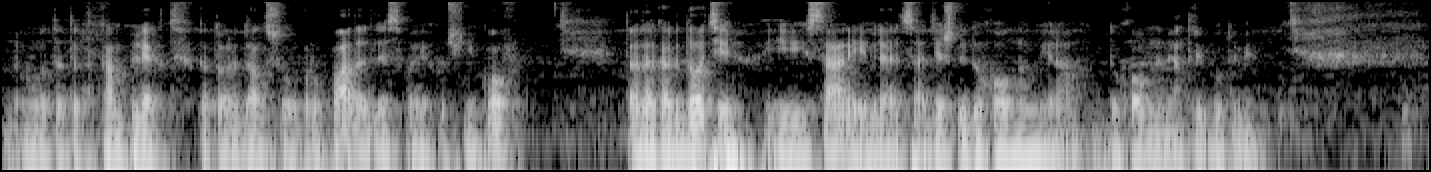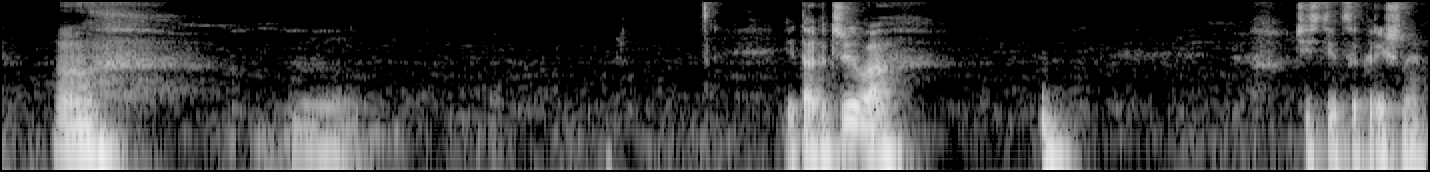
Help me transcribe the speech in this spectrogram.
Вот этот комплект, который дал Шилупрупада для своих учеников, тогда как Доти и Сари являются одеждой духовного мира, духовными атрибутами. Итак, Джива, частица Кришны,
